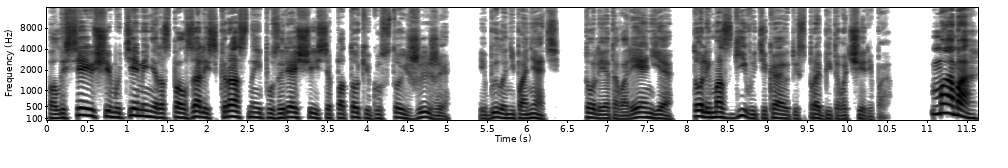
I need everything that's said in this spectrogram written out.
По лысеющему темени расползались красные пузырящиеся потоки густой жижи, и было не понять, то ли это варенье, то ли мозги вытекают из пробитого черепа. «Мама!»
